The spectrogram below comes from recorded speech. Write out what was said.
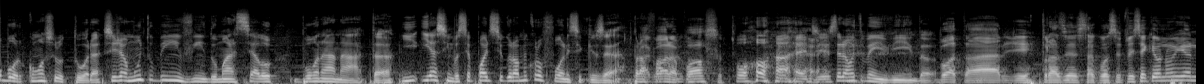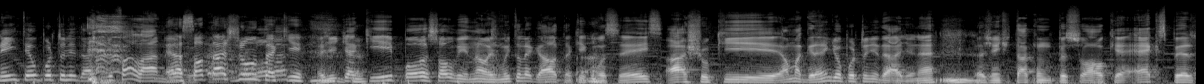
Helbor Construtora. Seja muito bem-vindo, Marcelo Bonanata. E, e assim, você pode segurar o microfone se quiser. pra Agora posso? Pode, seja muito bem-vindo. Boa tarde, prazer estar com você. Pensei que eu não ia nem ter oportunidade de falar, né? Era só estar junto Porra, aqui. A gente aqui, pô, só ouvindo. Não, é muito legal estar aqui com vocês. Acho que é uma grande oportunidade, né? A gente tá com um pessoal que é expert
